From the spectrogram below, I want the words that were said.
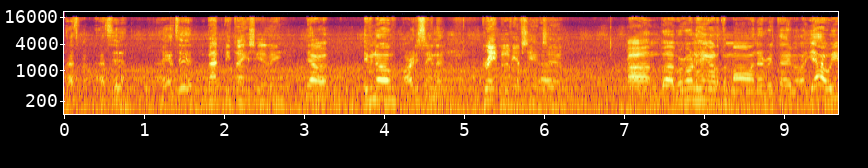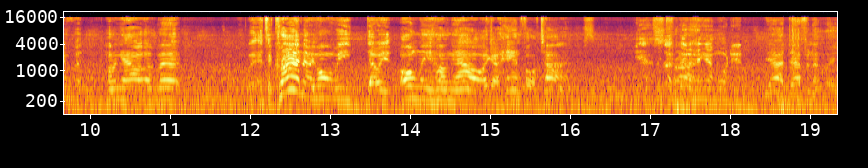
That's that's it. I think that's it. About to be Thanksgiving. Yeah, even though I've already seen it. Great movie. I've seen it too. Um, but we're going to hang out at the mall and everything. But like, yeah, we've hung out. But it's a crime that we've only that we only hung out like a handful of times. Yeah, so we gotta hang out more, dude. Yeah, definitely.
